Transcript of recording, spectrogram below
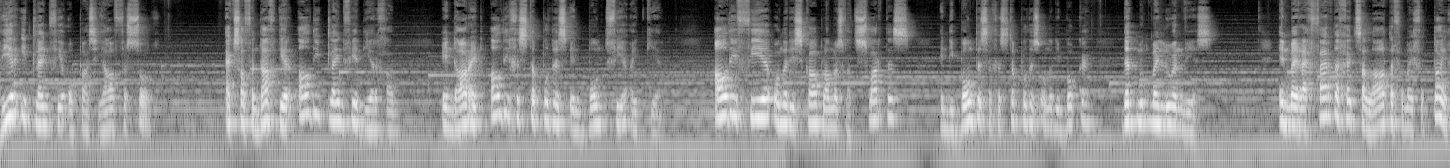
weer u kleinvee oppas, ja, versorg. Ek sal vandag deur al die kleinvee deurgaan en daaruit al die gestippeldes en bondvee uitkeer. Al die vee onder die skaaplammers wat swart is en die bontes en gestippeldes onder die bokke, dit moet my loon wees. En my regverdigheid sal later vir my getuig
